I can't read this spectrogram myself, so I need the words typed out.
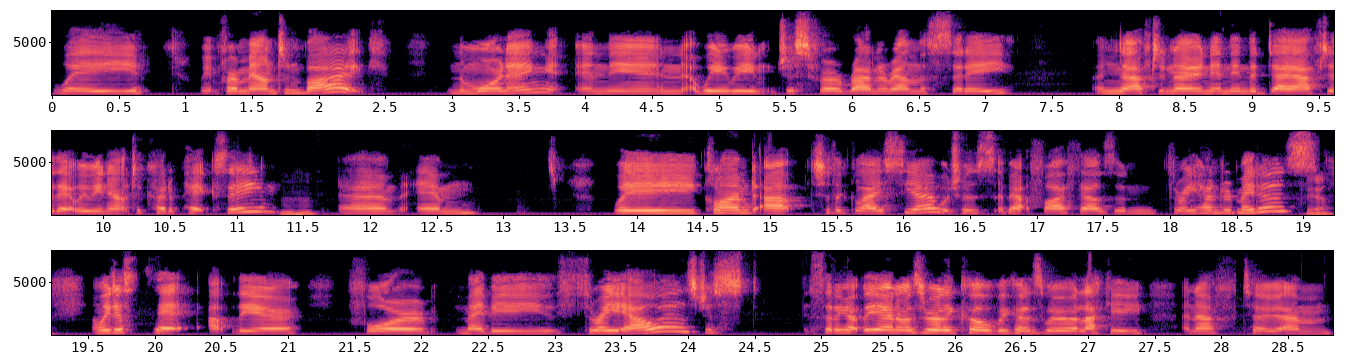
we went for a mountain bike in the morning, and then we went just for a run around the city in the afternoon, and then the day after that, we went out to Cotopaxi, Mm-hmm. um, and we climbed up to the glacier, which was about 5,300 meters. Yeah. And we just sat up there for maybe three hours, just sitting up there, and it was really cool because we were lucky enough to um,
